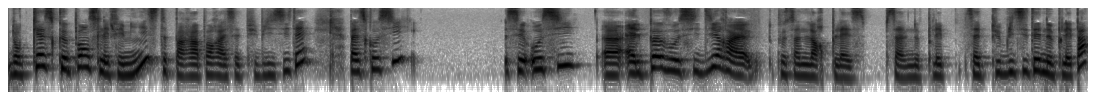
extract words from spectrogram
donc, qu'est-ce que pensent les féministes par rapport à cette publicité? Parce qu'aussi, c'est aussi, euh, elles peuvent aussi dire euh, que ça ne leur plaise ça ne plaît, cette publicité ne plaît pas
